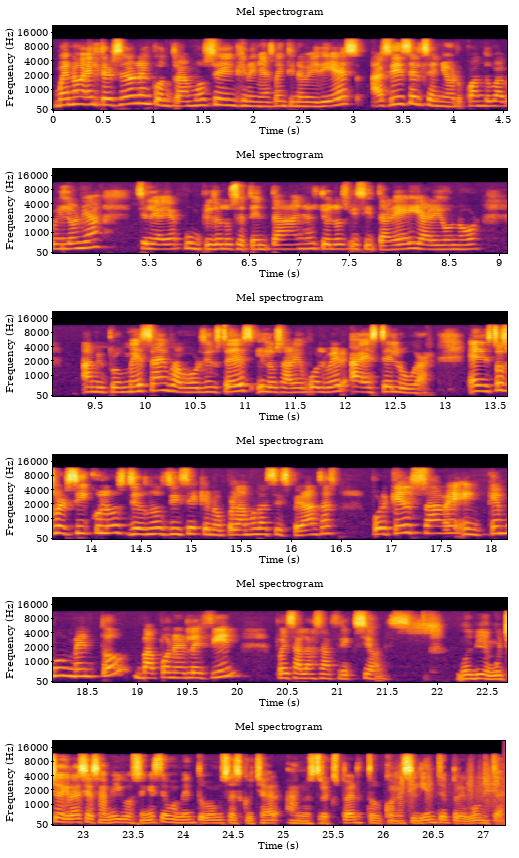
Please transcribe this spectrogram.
Bueno, el tercero lo encontramos en Jeremías 29:10. Así dice el Señor, cuando Babilonia se le haya cumplido los 70 años, yo los visitaré y haré honor a mi promesa en favor de ustedes y los haré volver a este lugar. En estos versículos Dios nos dice que no perdamos las esperanzas porque Él sabe en qué momento va a ponerle fin pues a las aflicciones. Muy bien, muchas gracias amigos. En este momento vamos a escuchar a nuestro experto con la siguiente pregunta.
